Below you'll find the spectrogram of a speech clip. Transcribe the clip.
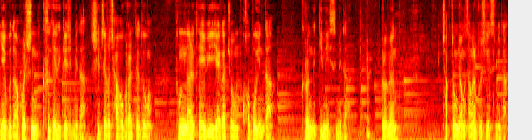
얘보다 훨씬 크게 느껴집니다. 실제로 작업을 할 때도 톱날 대비 얘가 좀 커 보인다 그런 느낌이 있습니다. 그러면 작동 영상을 보시겠습니다.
